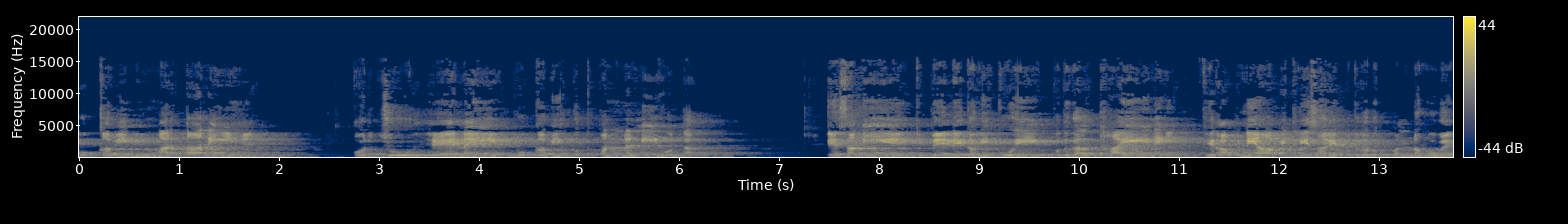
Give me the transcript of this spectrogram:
वो कभी भी मरता नहीं है और जो है नहीं, वो कभी उत्पन्न नहीं होता। ऐसा नहीं है कि पहले कभी कोई पुद्गल था ही नहीं, फिर अपने आप इतने सारे पुद्गल उत्पन्न हो गए।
